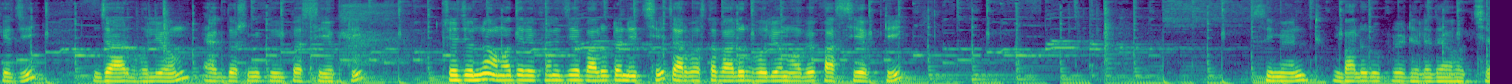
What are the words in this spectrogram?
কেজি, যার ভলিউম এক দশমিক দুই পাঁচ সিএফটি। সেজন্য আমাদের এখানে যে বালুটা নিচ্ছি, চার বস্তা বালুর ভলিউম হবে পাঁচ সিএফটি সিমেন্ট বালুর উপরে ঢেলে দেওয়া হচ্ছে।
